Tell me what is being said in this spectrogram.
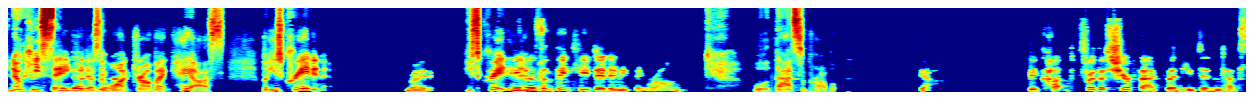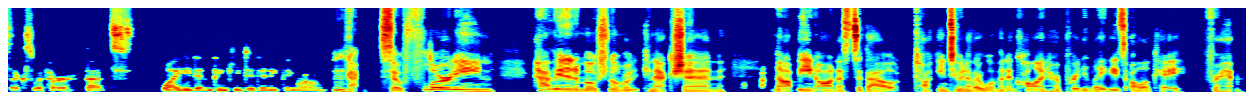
No, he's saying he, does, not want drama and chaos, but he's creating it. Right. He's creating he it. He doesn't think he did anything wrong. Well, that's the problem. Yeah. Because for the sheer fact that he didn't have sex with her, that's why he didn't think he did anything wrong. Okay. So flirting, having an emotional connection, not being honest about talking to another woman and calling her pretty lady is all okay for him.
